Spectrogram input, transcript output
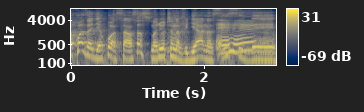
a, kwanza haijakuwa sawa. Sasa unajua tena vijana sisi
